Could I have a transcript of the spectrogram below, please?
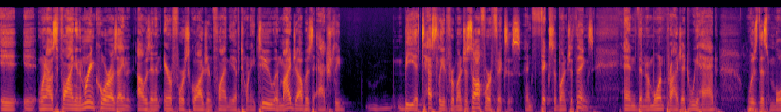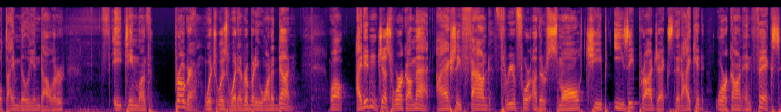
It, it, when I was flying in the Marine Corps, I was, in, I was in an Air Force squadron flying the F 22, and my job was to actually be a test lead for a bunch of software fixes and fix a bunch of things. And the number one project we had was this multi million dollar, 18 month program, which was what everybody wanted done. Well, I didn't just work on that. I actually found three or four other small, cheap, easy projects that I could work on and fix.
